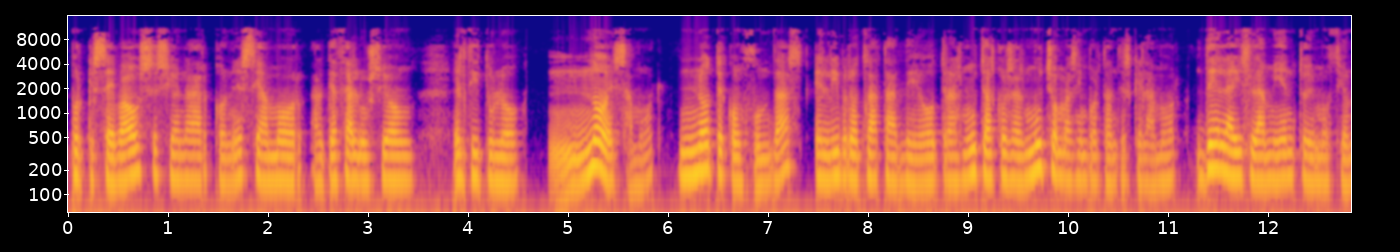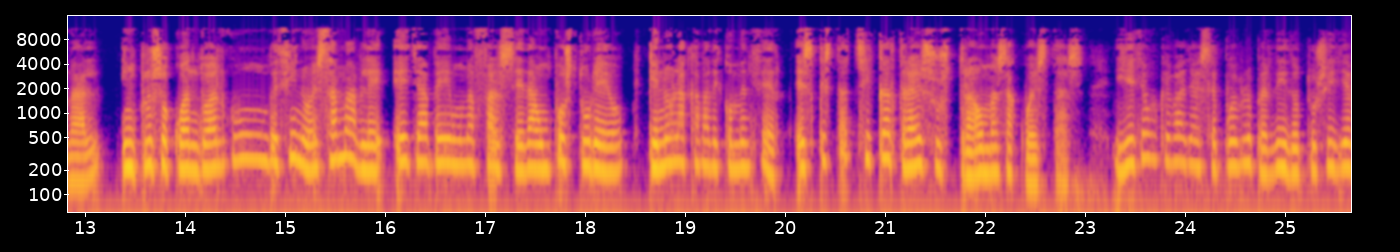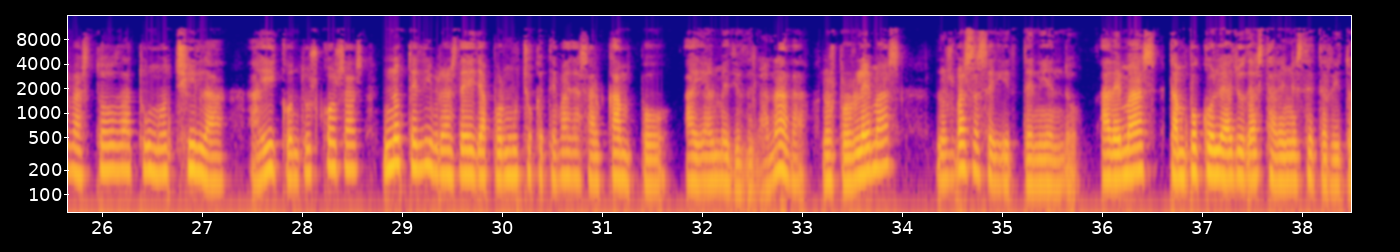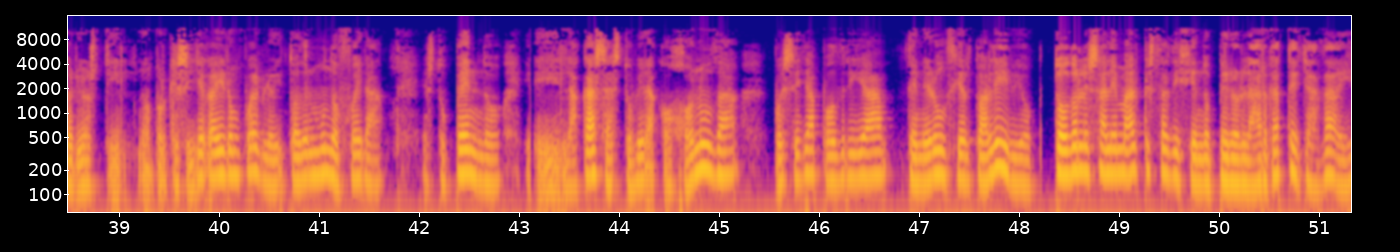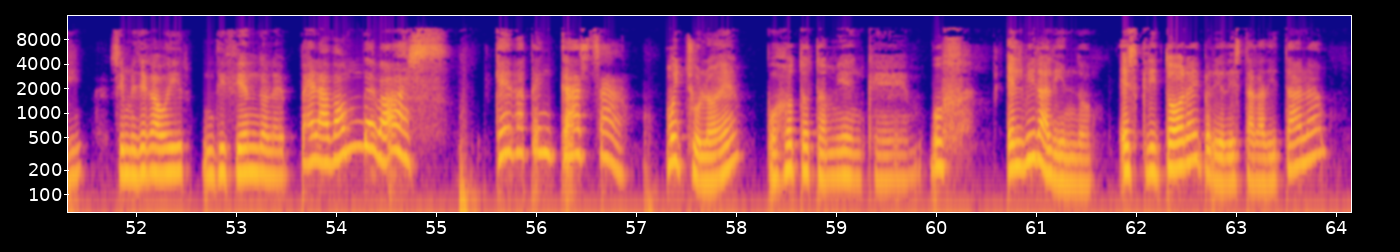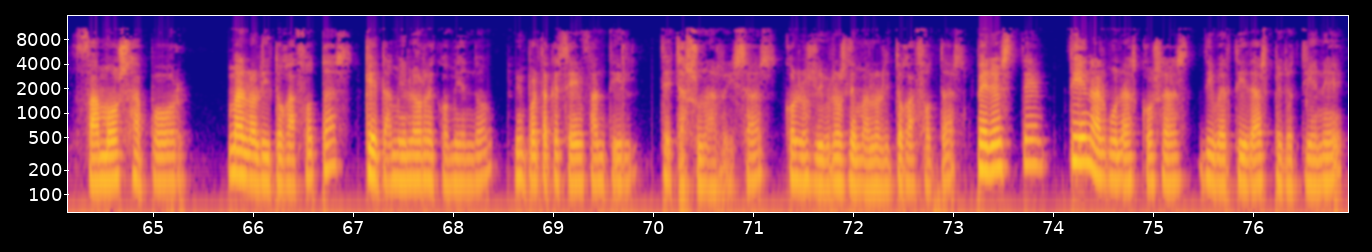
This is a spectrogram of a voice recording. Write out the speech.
porque se va a obsesionar con ese amor al que hace alusión el título no es amor. No te confundas, el libro trata de otras muchas cosas mucho más importantes que el amor, del aislamiento emocional. Incluso cuando algún vecino es amable, ella ve una falsedad, un postureo que no la acaba de convencer. Es que esta chica trae sus traumas a cuestas. Y ella, aunque vaya a ese pueblo perdido, tú si llevas toda tu mochila ahí con tus cosas, no te libras de ella por mucho que te vayas al campo, ahí al medio de la nada. Los problemas los vas a seguir teniendo. Además, tampoco le ayuda a estar en este territorio hostil, ¿no? Porque si llega a ir a un pueblo y todo el mundo fuera estupendo y la casa estuviera cojonuda, pues ella podría tener un cierto alivio. Todo le sale mal que está diciendo, pero lárgate ya de ahí. Si me llega a oír diciéndole, ¿pero dónde vas? Quédate en casa. Muy chulo, ¿eh? Pues otro también que... Uf. Elvira Lindo, escritora y periodista gaditana, famosa por Manolito Gafotas, que también lo recomiendo. No importa que sea infantil, te echas unas risas con los libros de Manolito Gafotas. Pero este tiene algunas cosas divertidas, pero tiene.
